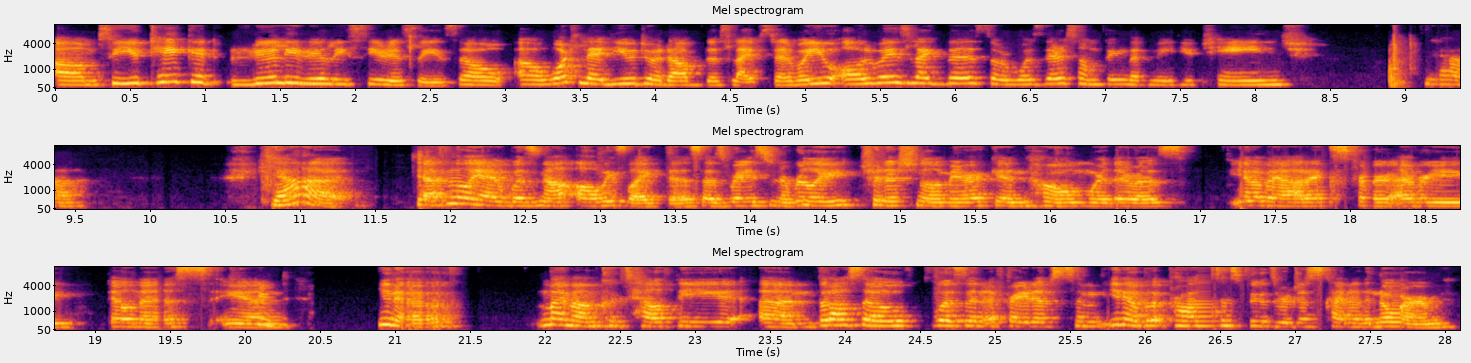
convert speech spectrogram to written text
Um, so you take it really really seriously. So uh, what led you to adopt this lifestyle? Were you always like this or was there something that made you change? Yeah. Yeah definitely I was not always like this. I was raised in a really traditional American home where there was antibiotics for every illness and you know my mom cooked healthy um, but also wasn't afraid of some you know but processed foods were just kind of the norm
